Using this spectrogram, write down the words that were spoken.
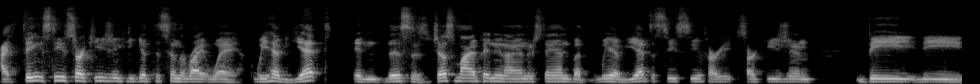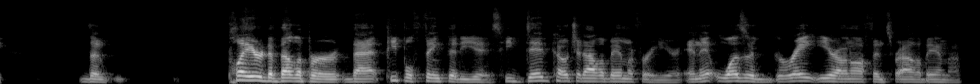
I think Steve Sarkisian can get this in the right way. We have yet and this is just my opinion, I understand, but we have yet to see Steve Sarkisian be the the player developer that people think that he is. He did coach at Alabama for a year, and it was a great year on offense for Alabama.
